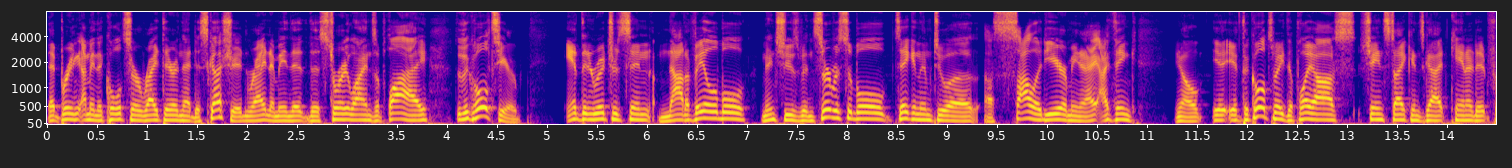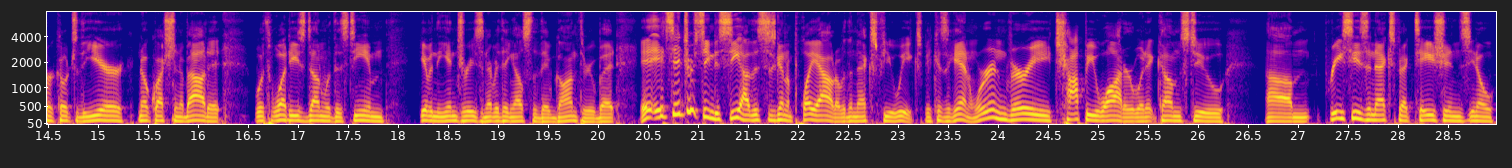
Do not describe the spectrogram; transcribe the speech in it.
That bring I mean the Colts are right there in that discussion, right? I mean the, the storylines apply to the Colts here. Anthony Richardson not available. Minshew's been serviceable, taking them to a, a solid year. I mean, I, I think you know if, the Colts make the playoffs, Shane Steichen's got candidate for Coach of the Year, no question about it. With what he's done with his team, given the injuries and everything else that they've gone through, but it's interesting to see how this is going to play out over the next few weeks because again, we're in very choppy water when it comes to um, preseason expectations. You know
